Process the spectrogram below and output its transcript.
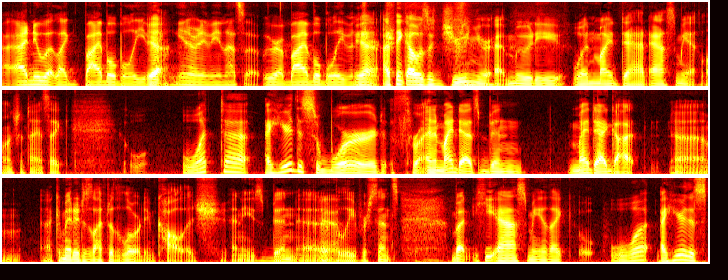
I knew it like Bible believing. Yeah. You know what I mean? That's a we were a Bible believing. Yeah, church. I think I was a junior at Moody when my dad asked me at lunch one time. It's like, what? Uh, I hear this word, and my dad's been, my dad got um, uh, committed his life to the Lord in college, and he's been a yeah. believer since. But he asked me like, what? I hear this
